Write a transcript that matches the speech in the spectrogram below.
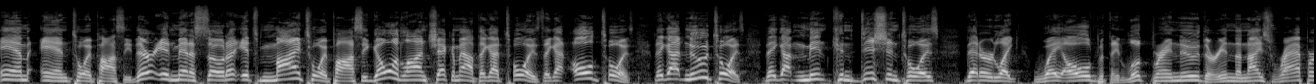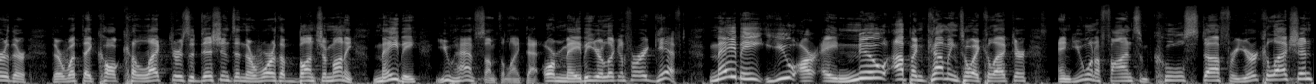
MN Toy Posse. They're in Minnesota. It's my Toy Posse. Go online, check them out. They got toys. They got old toys. They got new toys. They got mint condition toys that are like way old, but they look brand new. They're in the nice wrapper. They're they're what they call collector's editions, and they're worth a bunch of money. Maybe you have something like that, or maybe you're looking for a gift. Maybe you are a new up and coming toy collector, and you want to find some cool stuff for your collection.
